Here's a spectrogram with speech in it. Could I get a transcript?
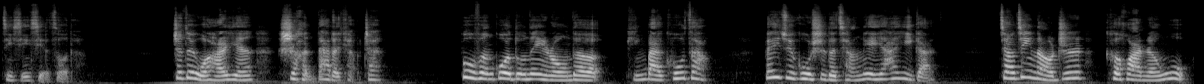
进行写作的。这对我而言是很大的挑战。部分过渡内容的平白枯燥，悲剧故事的强烈压抑感。绞尽脑汁刻画人物，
